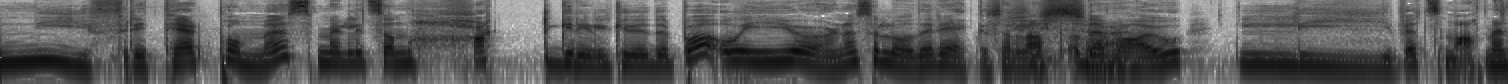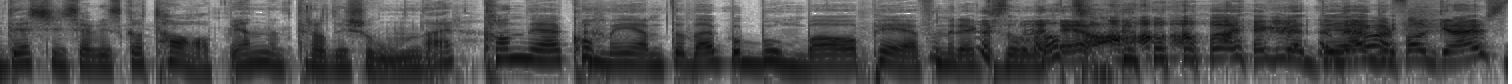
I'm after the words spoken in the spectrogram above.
nyfritert pommes med litt sånn hardt grillkrydder på, og i hjørnet så lå det rekesalat. Og det var jo livets mat. Men det syns jeg vi skal ta opp igjen, den tradisjonen der. Kan jeg komme hjem til deg på bomba og PF med rekesalat? Ja, gleder- Det er i hvert fall graust.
